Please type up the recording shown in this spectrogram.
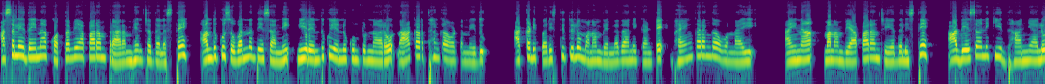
అసలేదైనా కొత్త వ్యాపారం ప్రారంభించదలస్తే అందుకు సువర్ణ దేశాన్ని మీరెందుకు ఎన్నుకుంటున్నారో నాకు అర్థం కావటం లేదు. అక్కడి పరిస్థితులు మనం విన్నదానికంటే భయంకరంగా ఉన్నాయి. అయినా మనం వ్యాపారం చేయదలిస్తే ఆ దేశానికి ధాన్యాలు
